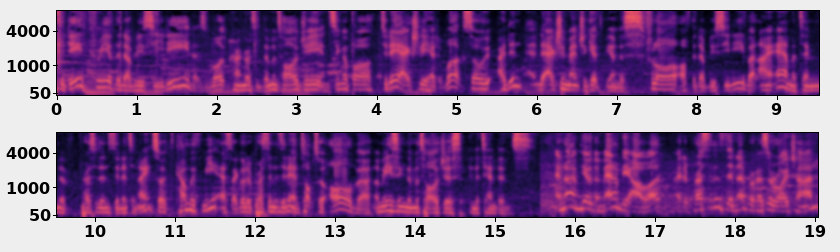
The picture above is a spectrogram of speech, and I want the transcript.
to day three of the WCD, that's World Congress of Dermatology in Singapore. Today I actually had to work, so I didn't actually manage to get to be on this floor of the WCD, but I am attending the President's Dinner tonight, so come with me as I go to President's Dinner and talk to all the amazing dermatologists in attendance. And now I'm here with the man of the hour at the President's Dinner, Professor Roy Chan.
